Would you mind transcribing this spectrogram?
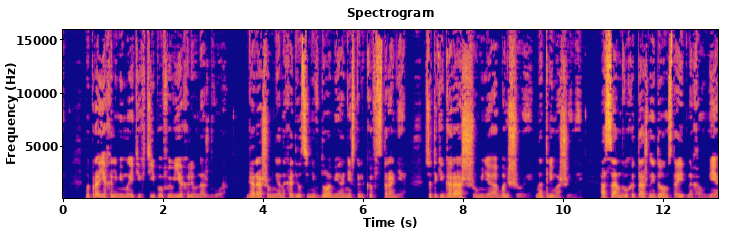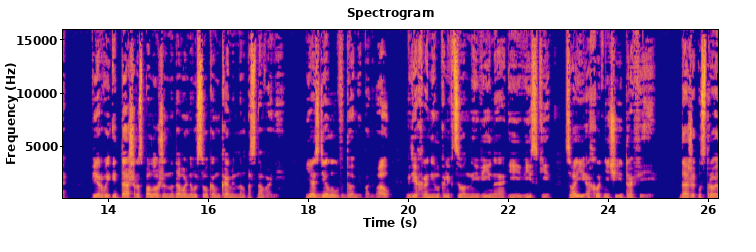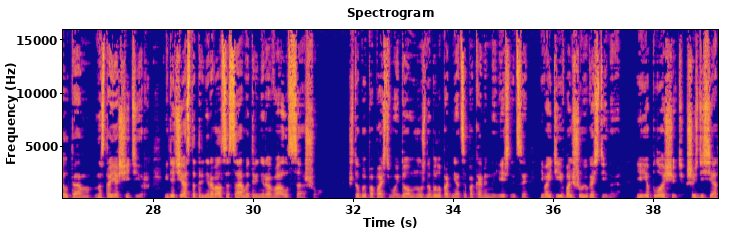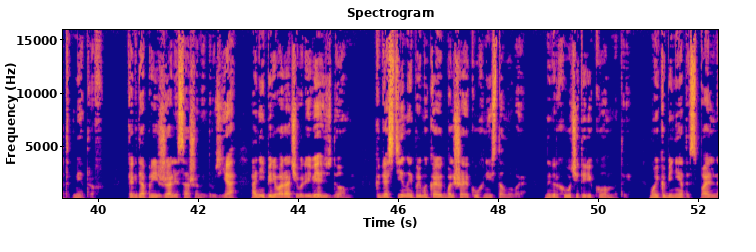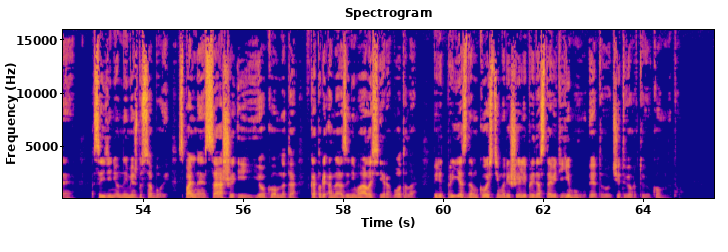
Мы проехали мимо этих типов и въехали в наш двор. Гараж у меня находился не в доме, а несколько в стороне. Все-таки гараж у меня большой, на три машины. А сам двухэтажный дом стоит на холме. Первый этаж расположен на довольно высоком каменном основании. Я сделал в доме подвал, где хранил коллекционные вина и виски, свои охотничьи трофеи. Даже устроил там настоящий тир, где часто тренировался сам и тренировал Сашу. Чтобы попасть в мой дом, нужно было подняться по каменной лестнице и войти в большую гостиную. Ее площадь 60 метров. Когда приезжали Сашины друзья, они переворачивали весь дом. К гостиной примыкают большая кухня и столовая. Наверху четыре комнаты. Мой кабинет и спальная, соединенные между собой. Спальная Саши и ее комната, в которой она занималась и работала. Перед приездом Кости мы решили предоставить ему эту четвертую комнату.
